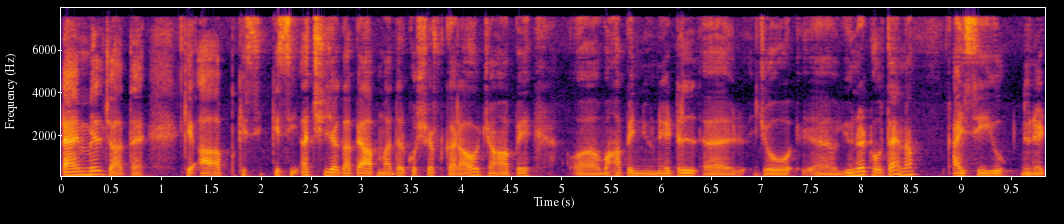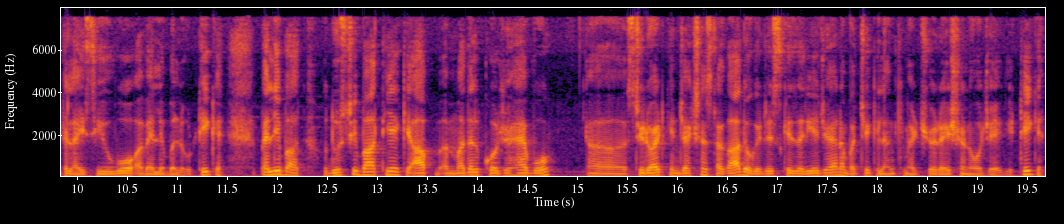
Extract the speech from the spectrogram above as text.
टाइम मिल जाता है कि आप किसी किसी अच्छी जगह पे आप मदर को शिफ्ट कराओ, जहाँ पे वहाँ पे न्यूनेटल जो यूनिट होता है ना आईसीयू न्यूनेटल आईसीयू वो अवेलेबल हो, ठीक है? पहली बात। दूसरी बात ये कि आप मदर को जो है वो स्टीरॉयड के इंजेक्शन लगा दोगे, जिसके ज़रिए जो है ना बच्चे की लंग की मेच्योरेशन हो जाएगी, ठीक है?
